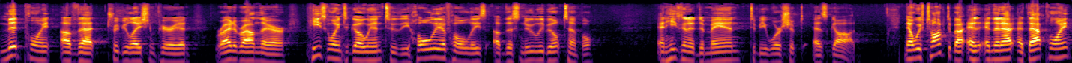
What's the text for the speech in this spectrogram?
midpoint of that tribulation period, right around there, he's going to go into the Holy of Holies of this newly built temple, and he's going to demand to be worshiped as God. Now, we've talked about, and, and then at, at, that point,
